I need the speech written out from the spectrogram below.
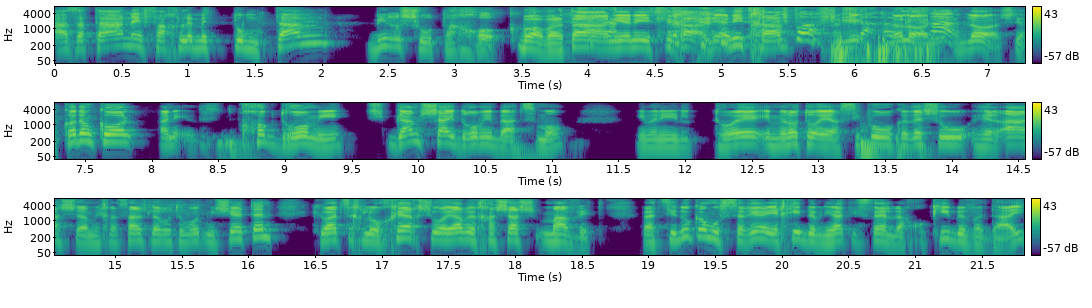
אז אתה נהפך למטומטם ברשות החוק. בוא אבל אתה אני אני סליחה אני איתך. יש פה הפיכה. לא לא לא שנייה קודם כל אני חוק דרומי גם שי דרומי בעצמו אם אני טועה אם אני לא טועה הסיפור הוא כזה שהוא הראה שהמכנסיים שלו היו טובות משתן כי הוא היה צריך להוכיח שהוא היה בחשש מוות והצידוק המוסרי היחיד במדינת ישראל והחוקי בוודאי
